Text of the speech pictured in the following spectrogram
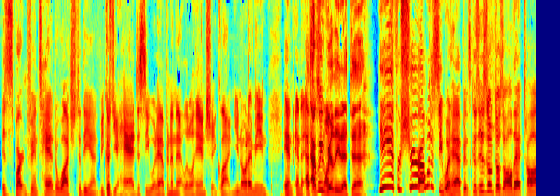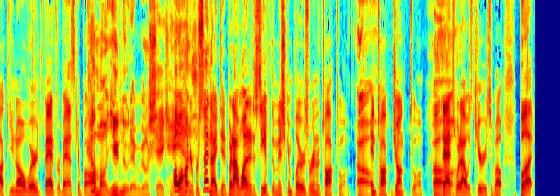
is Spartan fans had to watch to the end because you had to see what happened in that little handshake line. You know what I mean? And and Are FS1 we really at that? Yeah, for sure. I want to see what happens because Izzo does all that talk, you know, where it's bad for basketball. Come on, you knew they were going to shake hands. Oh, 100% I did. But I wanted to see if the Michigan players were going to talk to him Oh. and talk junk to him. Oh. That's what I was curious about. But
